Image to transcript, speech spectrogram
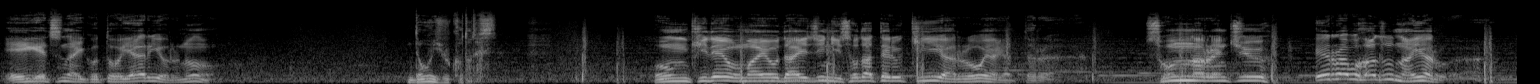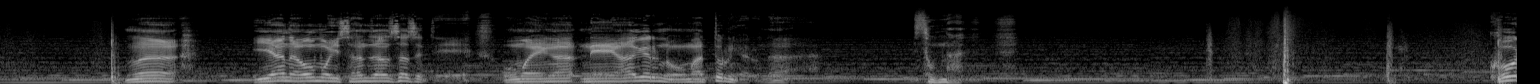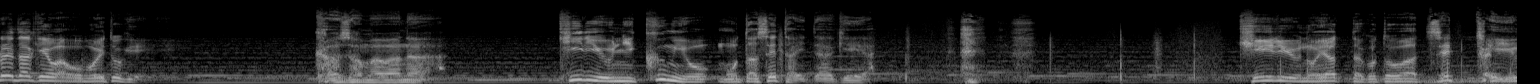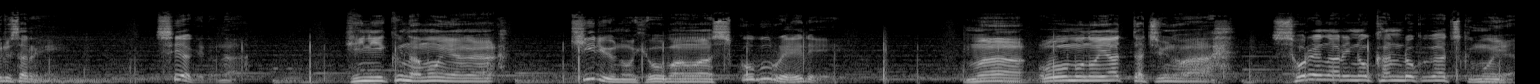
えげつないことをやりよるの。どういうことです？本気でお前を大事に育てる気やろうややったらそんな連中選ぶはずないやろが。まあ嫌な思い散々させてお前が値上げるのを待っとるんやろな。そんな。これだけは覚えとけ。風間はな桐生に組を持たせたいだけや。桐生のやったことは絶対許されへん。せやけどな皮肉なもんやが桐生の評判はすこぶるええで。まあ大物やったちゅうのはそれなりの貫禄がつくもんや。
